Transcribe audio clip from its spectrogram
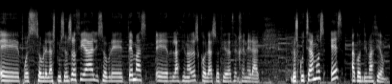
eh, pues sobre la exclusión social y sobre temas eh, relacionados con la sociedad en general. Lo escuchamos es a continuación.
